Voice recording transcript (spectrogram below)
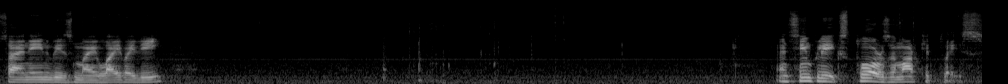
sign in with my Live ID. And simply explore the marketplace.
